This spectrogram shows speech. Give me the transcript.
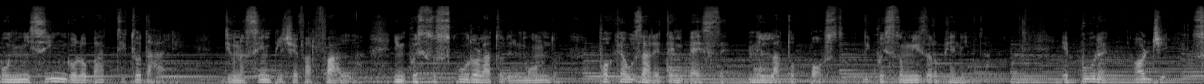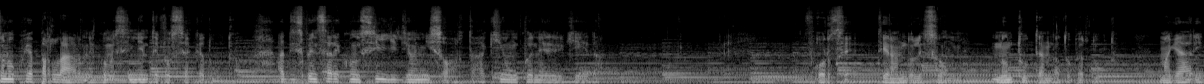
Ogni singolo battito d'ali di una semplice farfalla in questo oscuro lato del mondo può causare tempeste nel lato opposto di questo misero pianeta. Eppure oggi sono qui a parlarne come se niente fosse accaduto, a dispensare consigli di ogni sorta a chiunque ne richieda. Forse, tirando le somme, non tutto è andato perduto. Magari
